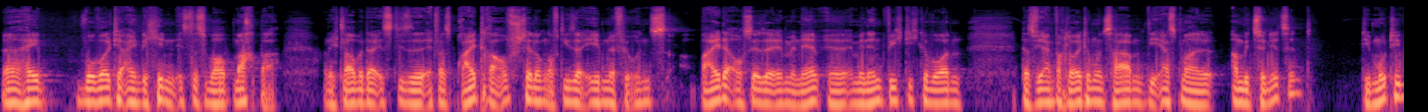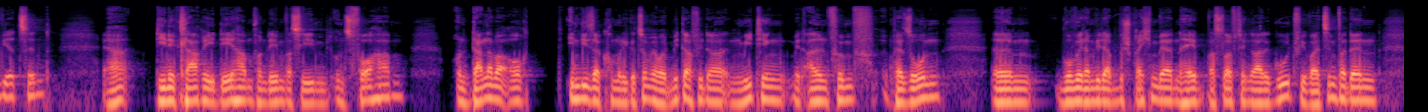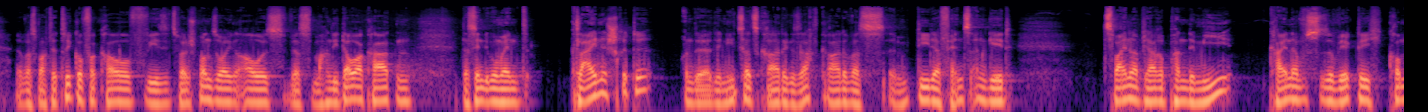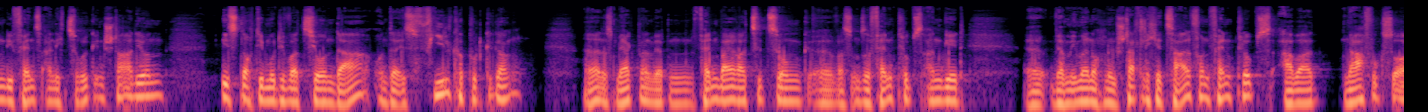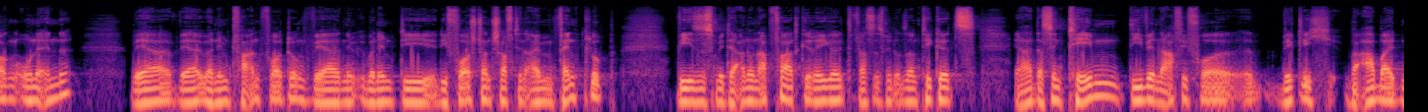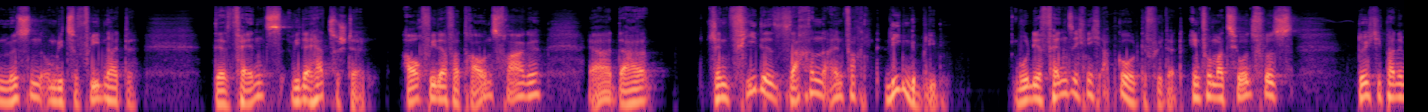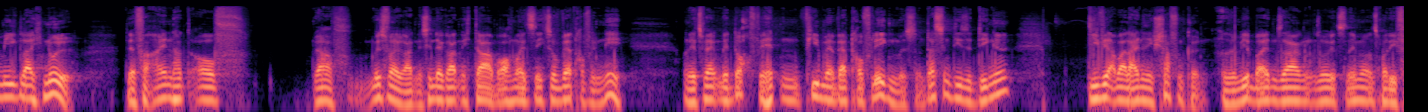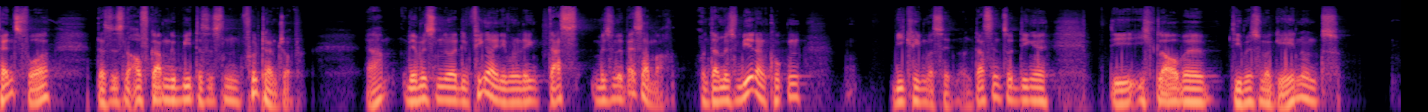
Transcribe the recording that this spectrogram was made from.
Ja, hey, wo wollt ihr eigentlich hin? Ist das überhaupt machbar? Und ich glaube, da ist diese etwas breitere Aufstellung auf dieser Ebene für uns beide auch sehr, sehr eminent, äh, eminent wichtig geworden, dass wir einfach Leute um uns haben, die erstmal ambitioniert sind, die motiviert sind, ja, die eine klare Idee haben von dem, was sie mit uns vorhaben. Und dann aber auch in dieser Kommunikation, wir haben heute Mittag wieder ein Meeting mit allen fünf Personen, ähm, wo wir dann wieder besprechen werden, hey, was läuft denn gerade gut, wie weit sind wir denn, was macht der Trikotverkauf, wie sieht es beim Sponsoring aus, was machen die Dauerkarten. Das sind im Moment kleine Schritte und der Denitz hat es gerade gesagt, gerade was äh, Mitglieder, Fans angeht, zweieinhalb Jahre Pandemie, keiner wusste so wirklich, kommen die Fans eigentlich zurück ins Stadion, ist noch die Motivation da und da ist viel kaputt gegangen. Ja, das merkt man, wir hatten Fanbeiratssitzung, äh, was unsere Fanclubs angeht. Äh, wir haben immer noch eine stattliche Zahl von Fanclubs, aber Nachwuchssorgen ohne Ende. Wer, wer übernimmt Verantwortung? Wer übernimmt die, die Vorstandschaft in einem Fanclub? Wie ist es mit der An- und Abfahrt geregelt? Was ist mit unseren Tickets? Ja, das sind Themen, die wir nach wie vor äh, wirklich bearbeiten müssen, um die Zufriedenheit der Fans wiederherzustellen. Auch wieder Vertrauensfrage. Ja, da sind viele Sachen einfach liegen geblieben wo der Fan sich nicht abgeholt gefühlt hat. Informationsfluss durch die Pandemie gleich null. Der Verein hat auf, ja, müssen wir gerade nicht, sind ja gerade nicht da, brauchen wir jetzt nicht so Wert drauf legen. Nee. Und jetzt merken wir doch, wir hätten viel mehr Wert drauf legen müssen. Und das sind diese Dinge, die wir aber alleine nicht schaffen können. Also wenn wir beiden sagen, so jetzt nehmen wir uns mal die Fans vor, das ist ein Aufgabengebiet, das ist ein Fulltime-Job. Ja, wir müssen nur den Finger in die Wunde legen, das müssen wir besser machen. Und dann müssen wir dann gucken, wie kriegen wir es hin? Und das sind so Dinge, die ich glaube, die müssen wir gehen und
